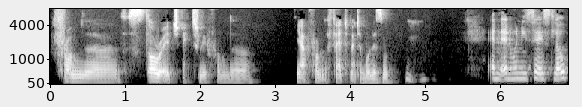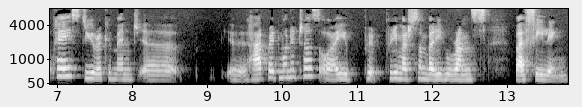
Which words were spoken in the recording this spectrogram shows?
from the storage actually from the yeah from the fat metabolism mm-hmm. and and when you say slow pace do you recommend uh, heart rate monitors or are you pr pretty much somebody who runs by feeling?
